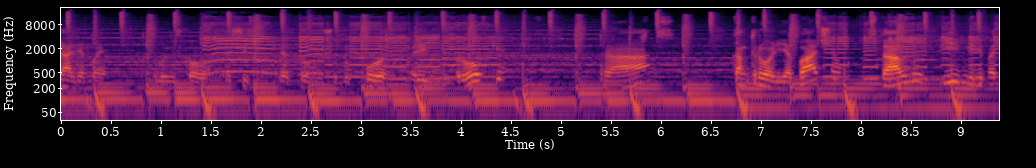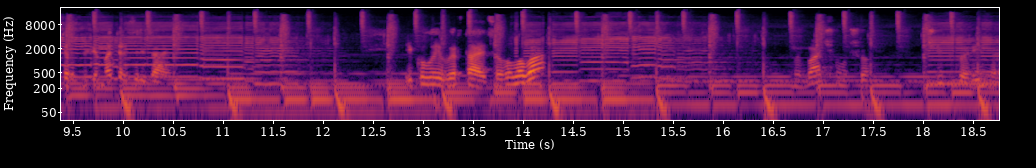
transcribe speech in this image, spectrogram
Далі ми обов'язково розчісуємо для того, щоб по рівні бровки. Раз. Контроль я бачив, ставлю і міліметр в міліметр зрізаю. І коли вертається голова, ми бачимо, що чітко рівно.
